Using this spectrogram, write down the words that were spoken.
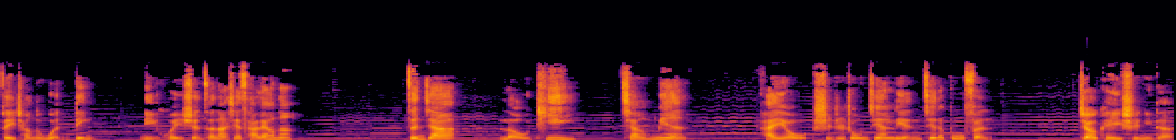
非常的稳定。你会选择哪些材料呢？增加楼梯、墙面，还有使之中间连接的部分，就可以使你的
